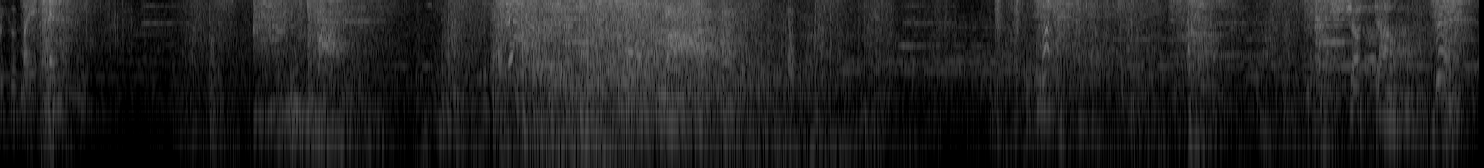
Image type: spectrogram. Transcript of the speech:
prayers of my enemies. Shut down.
